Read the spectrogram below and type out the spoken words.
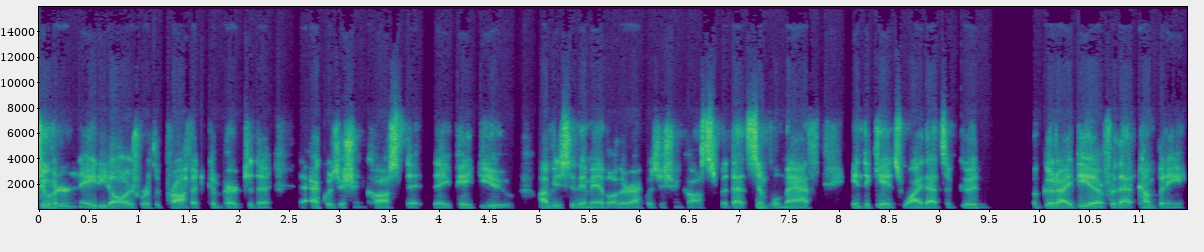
$280 worth of profit compared to the, the acquisition cost that they paid you. Obviously, they may have other acquisition costs, but that simple math indicates why that's a good a good idea for that company.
